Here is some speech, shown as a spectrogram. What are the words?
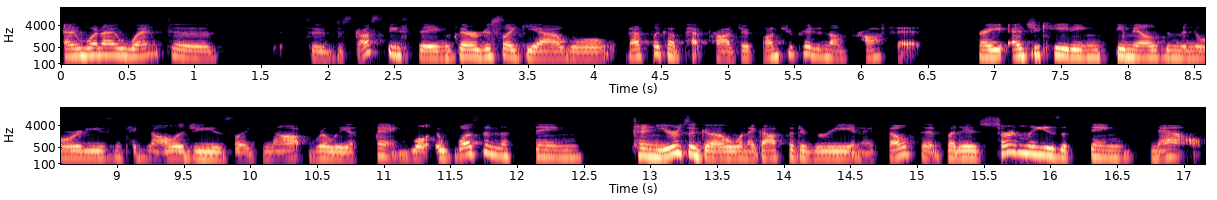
And when I went to to discuss these things, they're just like, yeah, well, that's like a pet project. Why don't you create a nonprofit? right? Educating females and minorities and technology is like not really a thing. Well, it wasn't a thing 10 years ago when I got the degree and I felt it, but it certainly is a thing now.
